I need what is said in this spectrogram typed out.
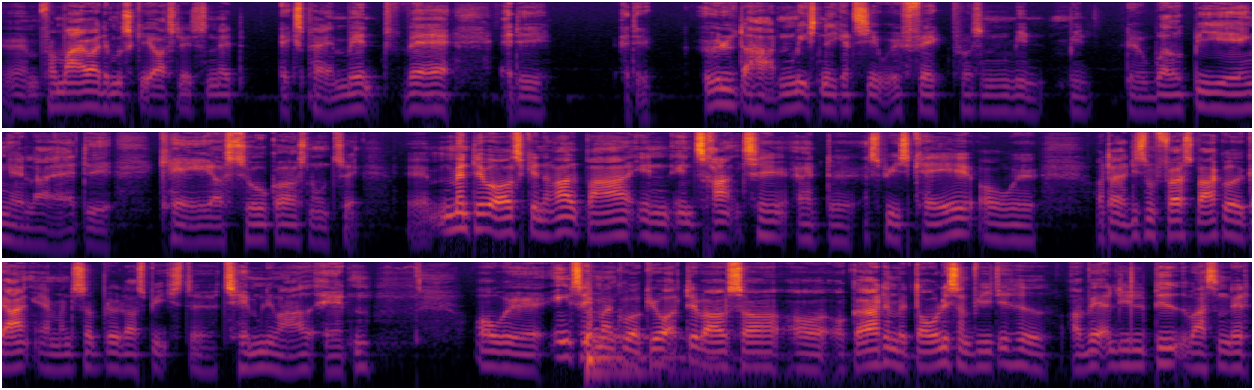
Øhm, for mig var det måske også lidt sådan et eksperiment. Hvad er det, er det øl, der har den mest negative effekt på sådan min, min øh, well-being, eller er det kage og sukker og sådan nogle ting. Øh, men det var også generelt bare en, en trang til at, øh, at spise kage, og, og da jeg ligesom først var gået i gang, jamen, så blev der spist temmelig meget af den. Og øh, en ting, man kunne have gjort, det var jo så at, at gøre det med dårlig samvittighed, og hver lille bid var sådan lidt,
